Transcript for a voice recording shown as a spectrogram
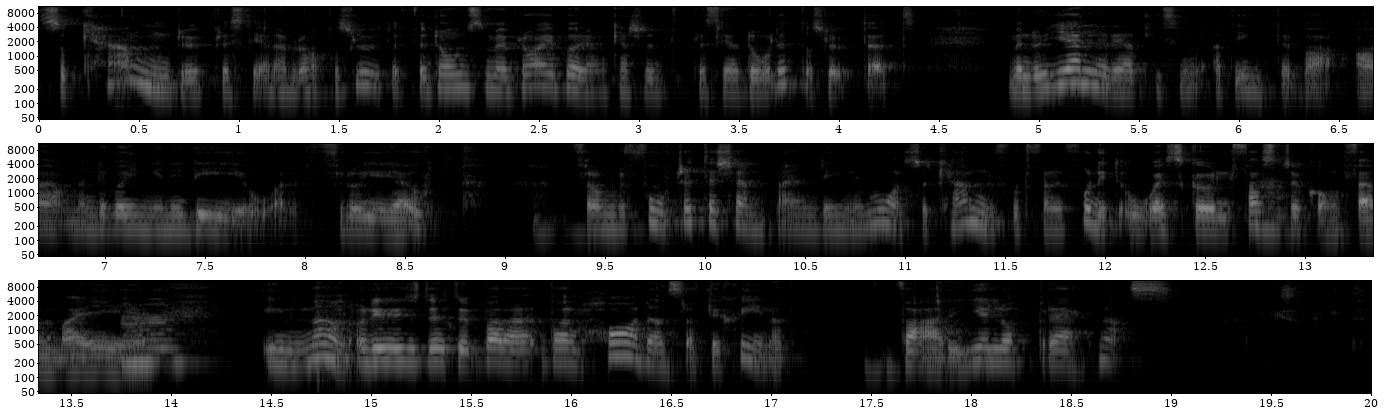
så kan du prestera bra på slutet. För de som är bra i början kanske presterar dåligt på slutet. Men då gäller det att, liksom, att inte bara, "Ah, ja men det var ingen idé i år för då ger jag upp. För om du fortsätter kämpa ända in i mål så kan du fortfarande få ditt OS-guld fast du kom femma i, innan. Och det är just det bara, bara ha den strategin att varje lopp räknas. Exakt.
